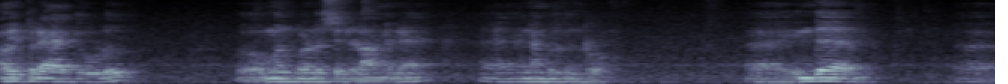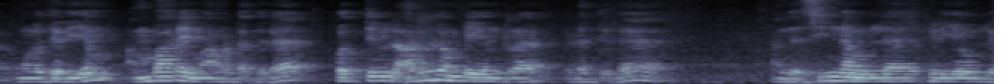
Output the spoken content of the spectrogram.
அபிப்பிராயத்தோடு அபிப்பிராயத்தோடு முன்கொண்டு செல்லலாம் என நம்புகின்றோம். இந்த உங்களுக்கு தெரியும் அம்பாறை மாவட்டத்தில் கொத்துவில் அருகம்பை என்ற இடத்துல அந்த சின்ன உள்ள பெரிய உள்ள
